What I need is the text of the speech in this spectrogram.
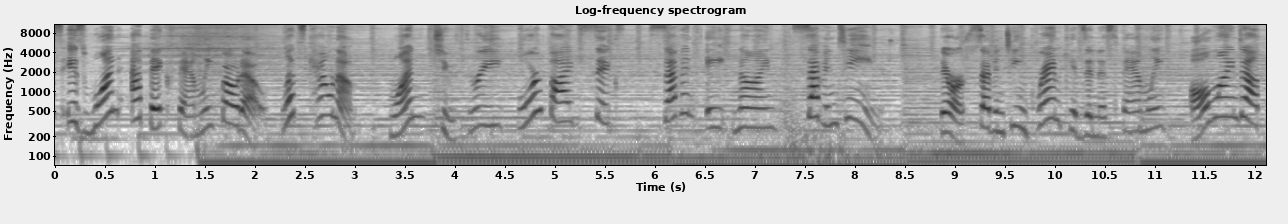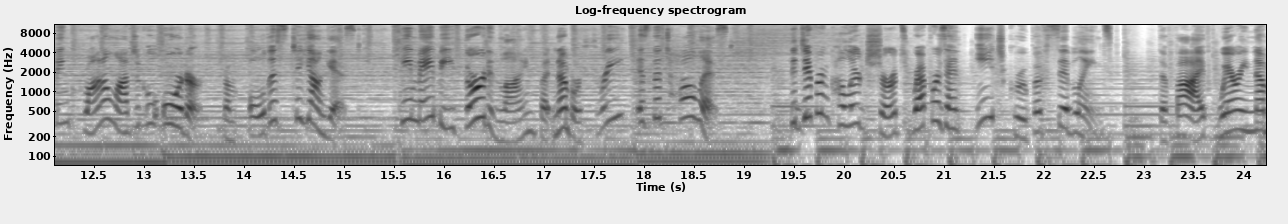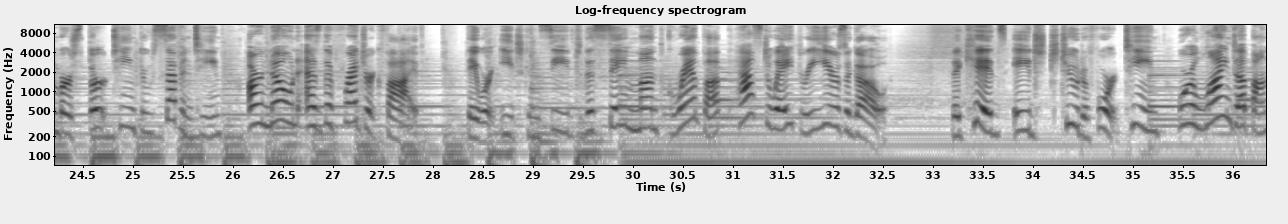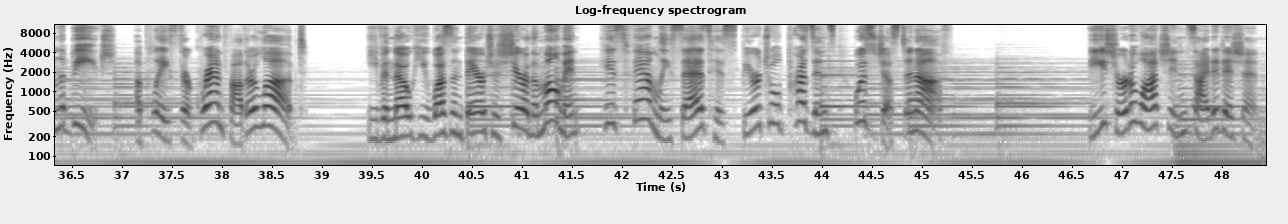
This is one epic family photo. Let's count them. 1, 2, 3, 4, 5, 6, 7, 8, 9, 17. There are 17 grandkids in this family, all lined up in chronological order, from oldest to youngest. He may be third in line, but number three is the tallest. The different colored shirts represent each group of siblings. The five, wearing numbers 13 through 17, are known as the Frederick Five. They were each conceived the same month Grandpa passed away three years ago. The kids, aged 2 to 14, were lined up on the beach, a place their grandfather loved. Even though he wasn't there to share the moment, his family says his spiritual presence was just enough. Be sure to watch Inside Edition.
